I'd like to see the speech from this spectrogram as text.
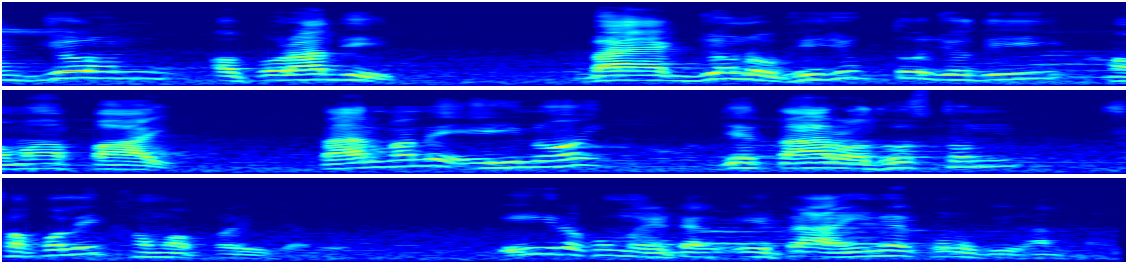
একজন অপরাধী বা একজন অভিযুক্ত যদি ক্ষমা পায়, তার মানে এই নয় যে তার অধস্তন সকলেই ক্ষমা পেয়ে যাবে। এই রকম এটা এটা আইনের কোনো বিধান নয়।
